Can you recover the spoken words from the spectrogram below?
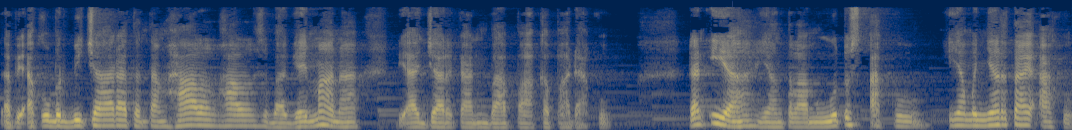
tapi aku berbicara tentang hal-hal sebagaimana diajarkan Bapa kepadaku. Dan ia yang telah mengutus aku, ia menyertai aku,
